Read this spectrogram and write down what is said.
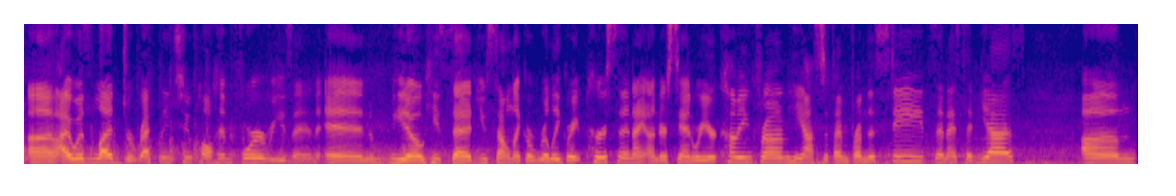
Uh, I was led directly to call him for a reason. And, you know, he said, You sound like a really great person. I understand where you're coming from. He asked if I'm from the States, and I said yes. Um,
